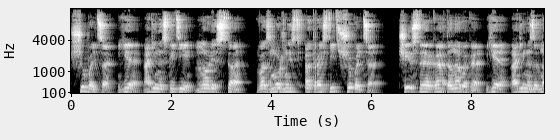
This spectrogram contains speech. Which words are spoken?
Щупальца Е, 1 из 5, 0 из 100. Возможность отрастить щупальца. Чистая карта навыка Е, 1 из 1.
